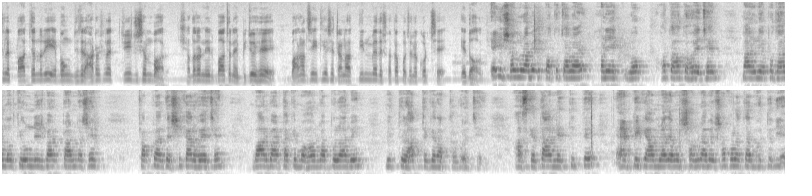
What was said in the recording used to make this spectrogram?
সালে পাঁচ জানুয়ারি এবং দুই সালের ত্রিশ ডিসেম্বর সাধারণ নির্বাচনে বিজয় হয়ে বাংলাদেশের ইতিহাসে টানা তিন মেয়াদে সরকার পরিচালনা করছে এ দল। এই সংগ্রামের পথচলায় অনেক লোক হতাহত হয়েছেন। মাননীয় প্রধানমন্ত্রী উনিশ বার প্রাণনাশের চক্রান্তের শিকার হয়েছেন। বারবার তাকে মহান রব্বুল আমিন মৃত্যুর হাত থেকে রক্ষা করেছে আজকে তার নেতৃত্বে একদিকে আমরা যেমন সংগ্রামের সফলতার মধ্য দিয়ে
